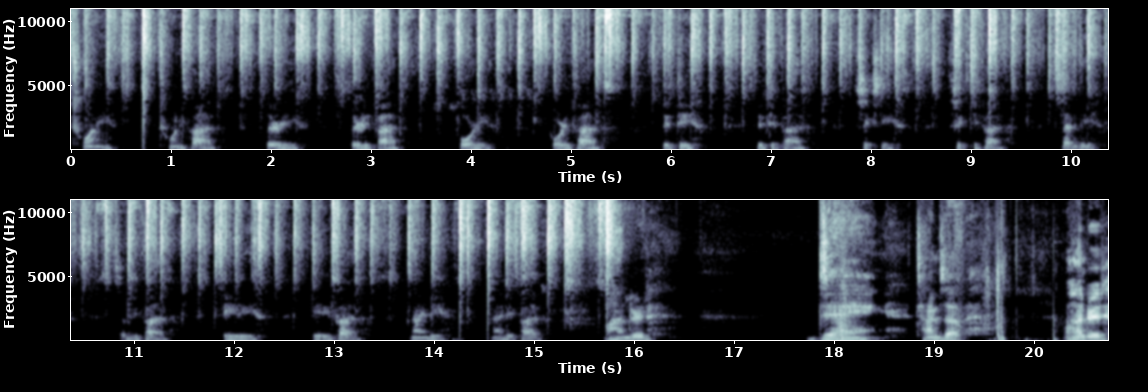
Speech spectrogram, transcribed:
twenty, twenty-five, thirty, thirty-five, forty, forty-five, fifty, fifty-five, sixty, sixty-five, seventy, seventy-five, eighty, eighty-five, ninety, ninety-five, hundred. Dang. Time's up. hundred.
